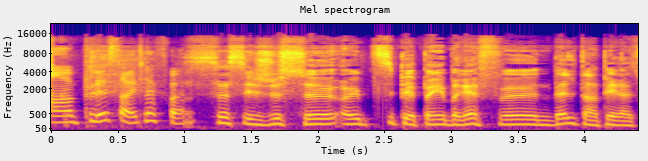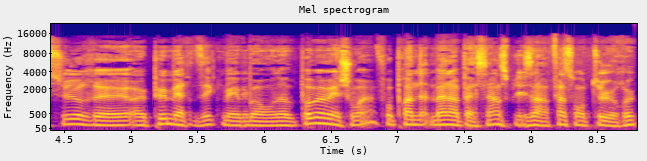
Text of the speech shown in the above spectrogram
En plus, ça va être le fun. Ça, c'est juste euh, un petit pépin. Bref, euh, une belle température euh, un peu merdique, mais bon, on n'a pas même le choix. Il faut prendre notre mal en patience, puis les enfants sont heureux.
